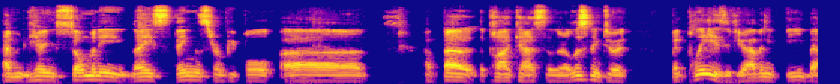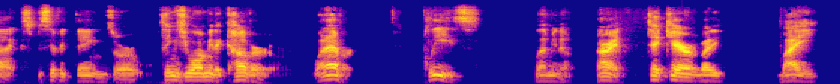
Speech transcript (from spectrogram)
I'm hearing so many nice things from people uh, about the podcast and they're listening to it. But please, if you have any feedback, specific things, or things you want me to cover, or whatever, please let me know. All right. Take care, everybody. Bye.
